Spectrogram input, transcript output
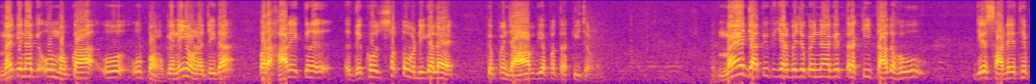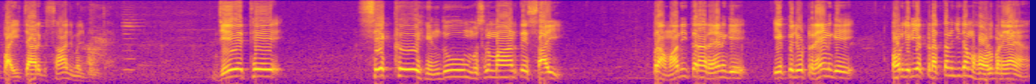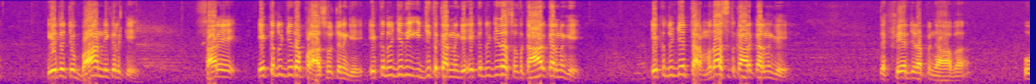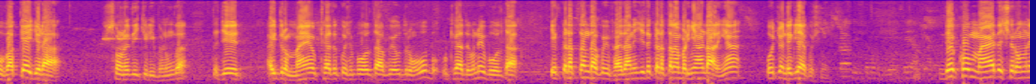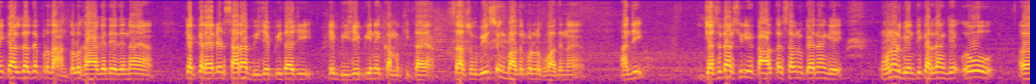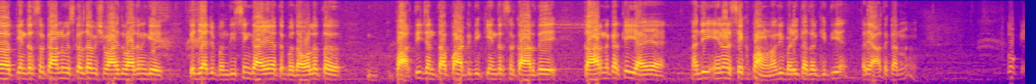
ਮੈਂ ਕਹਿੰਦਾ ਕਿ ਉਹ ਮੌਕਾ, ਉਹ ਉਹ ਭੌਂ ਕੇ ਨਹੀਂ ਆਉਣਾ ਚਾਹੀਦਾ। ਪਰ ਹਰ ਇੱਕ, ਦੇਖੋ, ਸਭ ਤੋਂ ਵੱਡੀ ਗੱਲ ਹੈ ਕਿ ਪੰਜਾਬ ਦੀ ਆਪਾਂ ਤਰੱਕੀ ਚਾਹੁੰਦੇ ਮੈਂ ਜਾਤੀ ਤਜਰਬੇ ਚੋਂ ਕਹਿੰਦਾ ਕਿ ਤਰੱਕੀ ਤਦ ਹੋਊ ਜੇ ਸਾਡੇ ਇੱਥੇ ਭਾਈਚਾਰਕ ਸਾਂਝ ਮਜ਼ਬੂਤ ਹੈ। ਜੇ ਇੱਥੇ ਸਿੱਖ, ਹਿੰਦੂ, ਮੁਸਲਮਾਨ ਤੇ ਸਾਈ ਭਰਾਵਾਂ ਦੀ ਤਰ੍ਹਾਂ ਰਹਿਣਗੇ, ਇਕਜੁੱਟ ਰਹਿਣਗੇ ਔਰ ਜਿਹੜੀ ਇਹ ਕੜੱਤਣ ਜੀ ਦਾ ਮਾਹੌਲ ਬਣਿਆ ਆ ਇਹਦੇ ਚੋਂ ਬਾਹਰ ਨਿਕਲ ਕੇ ਸਾਰੇ ਇੱਕ ਦੂਜੇ ਦਾ ਭਲਾ ਸੋਚਣਗੇ, ਇੱਕ ਦੂਜੇ ਦੀ ਇੱਜ਼ਤ ਕਰਨਗੇ, ਇੱਕ ਦੂਜੇ ਦਾ ਸਤਿਕਾਰ ਕਰਨਗੇ, ਇੱਕ ਦੂਜੇ ਧਰਮ ਦਾ ਸਤਿਕਾਰ ਕਰਨਗੇ। ਤੇ ਫਿਰ ਜਿਹੜਾ ਪੰਜਾਬ ਆ, ਉਹ ਵਾਕਿਆ ਹੀ ਜਿਹੜਾ ਸੋਨੇ ਦੀ ਚਿੜੀ ਬਣੂਗਾ। ਤੇ ਜੇ ਇਧਰੋਂ ਮੈਂ ਉੱਠਿਆ ਤੇ ਕੁਝ ਬੋਲਤਾ, ਕੋਈ ਉਧਰੋਂ ਉਹ ਉੱਠਿਆ ਤੇ ਉਹਨੇ ਬੋਲਤਾ, ਇਹ ਕੜੱਤਣ ਦਾ ਕੋਈ ਫਾਇਦਾ ਨਹੀਂ ਜੀ ਤੇ ਕੜੱਤਣਾਂ ਬੜੀਆਂ ਹੰਡਾਲੀਆਂ ਉਹ ਚੋਂ ਨਿਕਲਿਆ ਕੁਝ ਨਹੀਂ। ਦੇਖੋ, ਮੈਂ ਤੇ ਸ਼੍ਰੋਮਣੀ ਅਕਾਲੀ ਦਲ ਦੇ ਪ੍ਰਧਾਨ ਤੋਂ ਲਿਖਾ ਕੇ ਦੇ ਦੇਣਾ ਆ ਕਿ ਕ੍ਰੈਡਿਟ ਸਾਰਾ ਬੀਜੇਪੀ ਦਾ ਜੀ। ਇਹ ਬੀਜੇਪੀ ਨੇ ਕੰਮ ਕੀਤਾ ਆ। ਸਰ ਸੁਖਬੀਰ ਸਿੰਘ ਬਾਦਲ ਕੋਲ ਲਿਖਵਾ ਦੇਣਾ ਆ। ਹਾਂਜੀ, ਜਥੇਦਾਰ ਸ਼੍ਰੀ ਅਕਾਲ ਤਖਤ ਸਾਹਿਬ ਨੂੰ ਕਹਿ ਦਾਂਗੇ, ਉਹਨਾਂ ਨੂੰ ਬੇਨਤੀ ਕਰ ਦਾਂਗੇ, ਉਹ ਕੇਂਦਰ ਸਰਕਾਰ ਨੂੰ ਇਸ ਗੱਲ ਦਾ ਵਿਸ਼ਵਾਸ ਦਿਵਾ ਦੇਣਗੇ ਕਿ ਜੇ ਅੱਜ ਬੰਦੀ ਸਿੰਘ ਆਏ ਆ ਤੇ ਬਦੌਲਤ ਭਾਰਤੀ ਜਨਤਾ ਪਾਰਟੀ ਦੀ ਕੇਂਦਰ ਸਰਕਾਰ ਦੇ ਕਾਰਨ ਕਰਕੇ ਹੀ ਆਏ ਆ। ਹਾਂਜੀ, ਇਹਨਾਂ ਨੇ ਸਿੱਖ ਭਾਵਨਾ ਦੀ ਬੜੀ ਕਦਰ ਕੀਤੀ ਹੈ। ਰਿਆਤ ਕਰਨ। ਓਕੇ।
